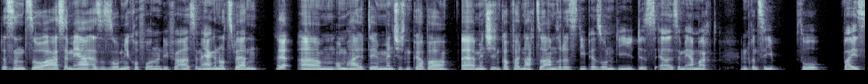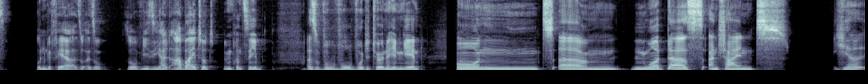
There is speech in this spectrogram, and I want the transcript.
Das sind so ASMR, also so Mikrofone, die für ASMR genutzt werden, Ja. ähm, um halt dem menschlichen Körper, äh, menschlichen Kopf halt nachzuahmen, sodass die Person, die das ASMR macht, im Prinzip so weiß ungefähr, also, also so wie sie halt arbeitet im Prinzip. Also wo, wo, wo die Töne hingehen. Und ähm, nur dass anscheinend hier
